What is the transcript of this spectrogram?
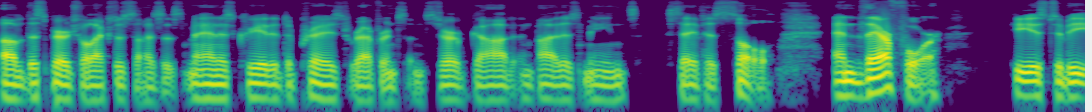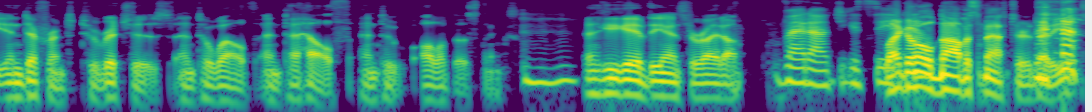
of the spiritual exercises. Man is created to praise, reverence, and serve God, and by this means save his soul. And therefore, he is to be indifferent to riches and to wealth and to health and to all of those things. hmm And he gave the answer right up, Right out. You could see like it. an old novice master that he is.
